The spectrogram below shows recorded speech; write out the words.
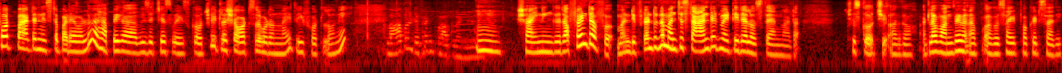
ఫోర్త్ ప్యాటర్న్ ఇష్టపడే వాళ్ళు హ్యాపీగా విజిట్ చేసి వేసుకోవచ్చు. ఇట్లా షార్ట్స్లో కూడా ఉన్నాయి త్రీ ఫోర్త్లోని షైనింగ్ రఫ్ అండ్. టఫ్ మన డిఫరెంట్ ఉన్న మంచి స్టాండర్డ్ మెటీరియల్ వస్తాయి అన్నమాట చూసుకోవచ్చు అదిగో. అట్లా one by one side pockets అది.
